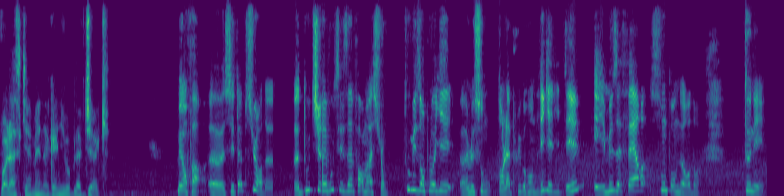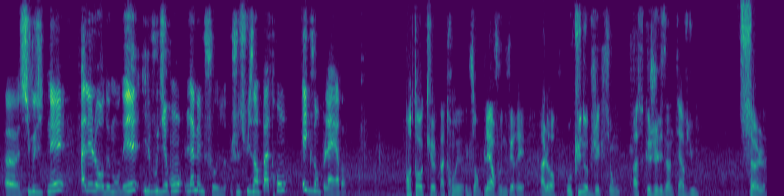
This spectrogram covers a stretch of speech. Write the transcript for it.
Voilà ce qui amène à gagner au blackjack. Mais enfin, euh, c'est absurde. D'où tirez-vous ces informations? Tous mes employés euh, le sont dans la plus grande légalité et mes affaires sont en ordre. Tenez, euh, si vous y tenez, allez leur demander, ils vous diront la même chose. Je suis un patron exemplaire. En tant que patron exemplaire, vous ne verrez alors aucune objection à ce que je les interviewe. Seul.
